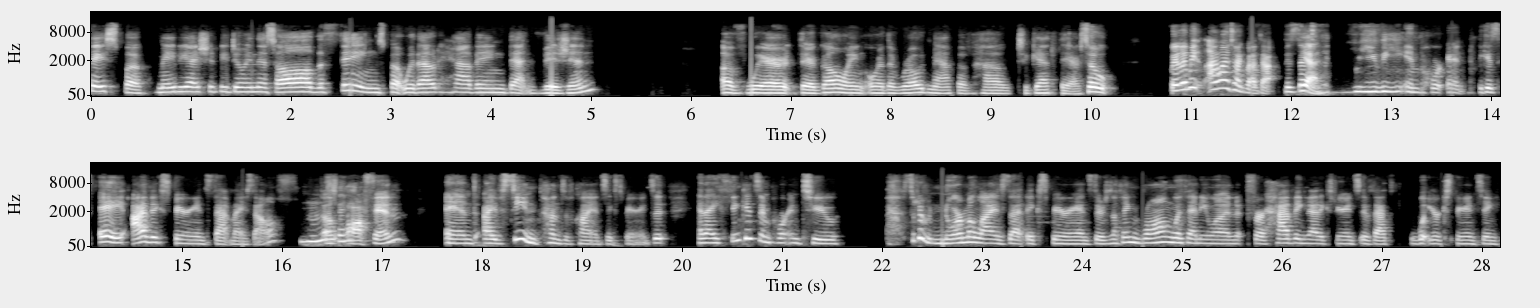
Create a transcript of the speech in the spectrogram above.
facebook maybe i should be doing this all the things but without having that vision of where they're going or the roadmap of how to get there. So but let me, I want to talk about that because that's yeah. really important because A, I've experienced that myself mm-hmm, often, and I've seen tons of clients experience it. And I think it's important to sort of normalize that experience. There's nothing wrong with anyone for having that experience if that's what you're experiencing.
